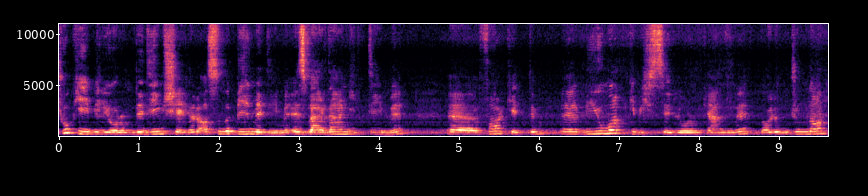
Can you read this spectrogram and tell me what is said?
çok iyi biliyorum dediğim şeyleri aslında bilmediğimi, ezberden gittiğimi e, fark ettim. E, bir yumak gibi hissediyorum kendimi. Böyle ucundan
